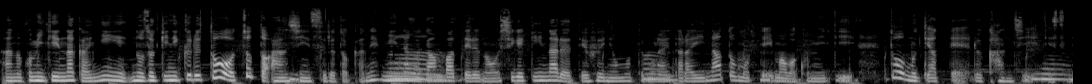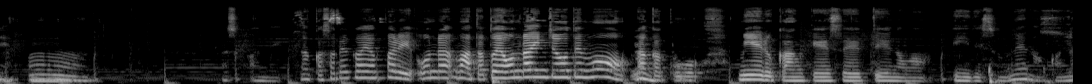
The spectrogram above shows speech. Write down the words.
あのコミュニティの中に覗きに来るとちょっと安心するとかね、みんなが頑張ってるのを刺激になるっていう風に思ってもらえたらいいなと思って、うん。今はコミュニティと向き合ってる感じですね。うん。うん確かに。なんかそれがやっぱりオンライン、まあたとえオンライン上でも、うんなんかこう、見える関係性っていうのがいいですよね、なんかね。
